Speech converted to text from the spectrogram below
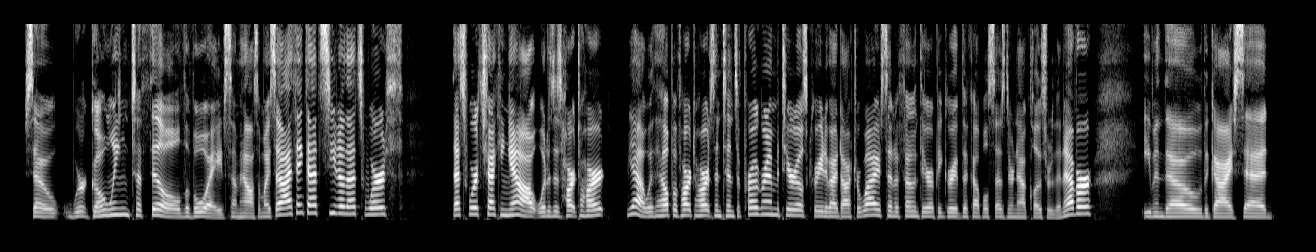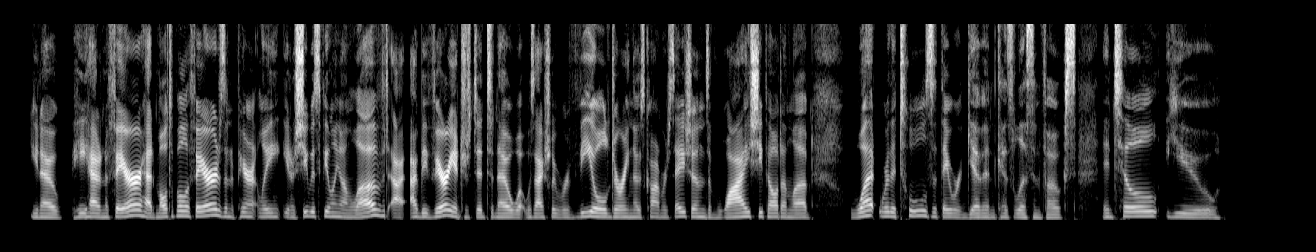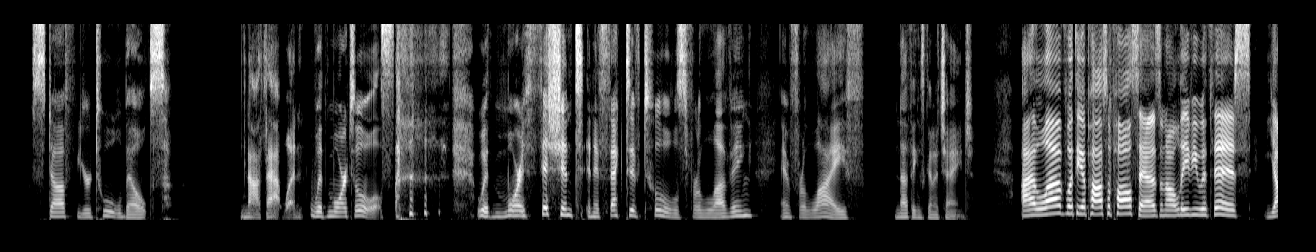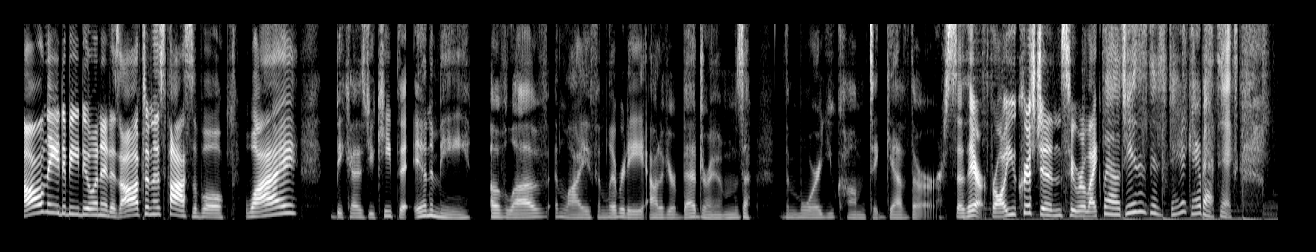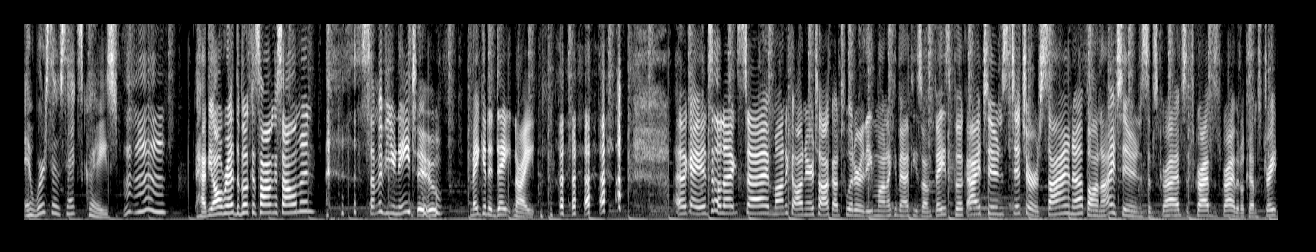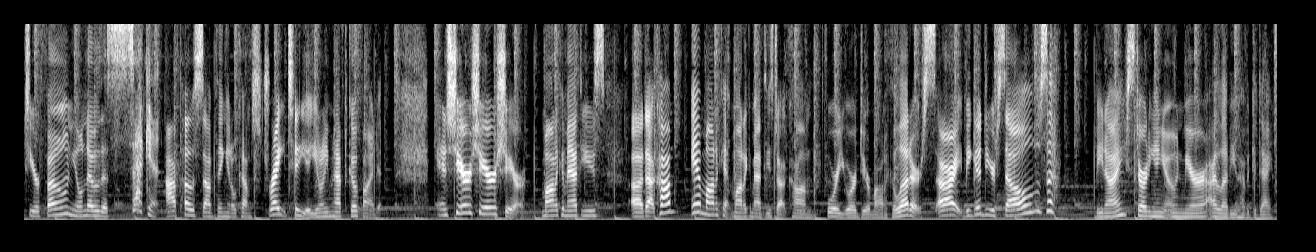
So we're going to fill the void somehow, some way. So I think that's, you know, that's worth that's worth checking out. What is this heart to heart? Yeah, with the help of Heart to Heart's intensive program, materials created by Dr. Weiss and a phone therapy group, the couple says they're now closer than ever. Even though the guy said, you know, he had an affair, had multiple affairs, and apparently, you know, she was feeling unloved. I, I'd be very interested to know what was actually revealed during those conversations of why she felt unloved, what were the tools that they were given? Because listen, folks, until you stuff your tool belts, not that one, with more tools, with more efficient and effective tools for loving and for life, nothing's going to change. I love what the Apostle Paul says, and I'll leave you with this. Y'all need to be doing it as often as possible. Why? Because you keep the enemy of love and life and liberty out of your bedrooms, the more you come together. So, there, for all you Christians who are like, well, Jesus doesn't care about sex, and we're so sex crazed. Mm-mm. Have y'all read the book of Song of Solomon? Some of you need to. Make it a date night. Okay, until next time, Monica on Air Talk on Twitter, the Monica Matthews on Facebook, iTunes, Stitcher. Sign up on iTunes. Subscribe, subscribe, subscribe. It'll come straight to your phone. You'll know the second I post something, it'll come straight to you. You don't even have to go find it. And share, share, share. MonicaMatthews.com uh, and Monica at MonicaMatthews.com for your Dear Monica letters. All right, be good to yourselves. Be nice, starting in your own mirror. I love you. Have a good day.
